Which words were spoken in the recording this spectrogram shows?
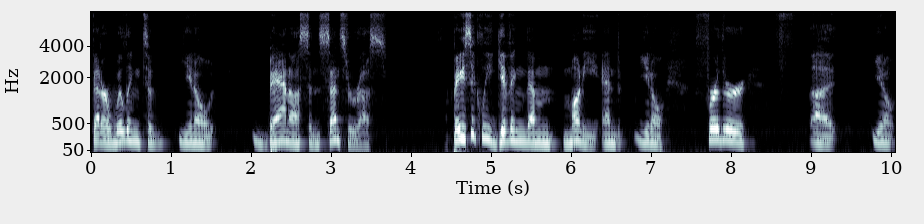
that are willing to, you know, ban us and censor us, basically giving them money and, you know, further, uh, you know,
